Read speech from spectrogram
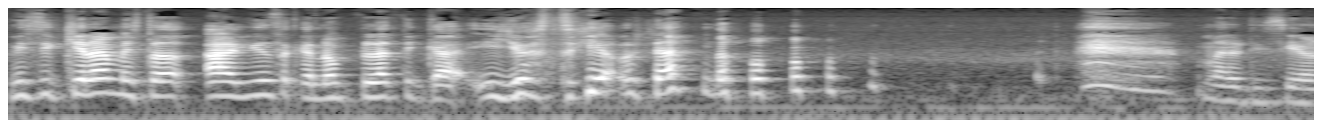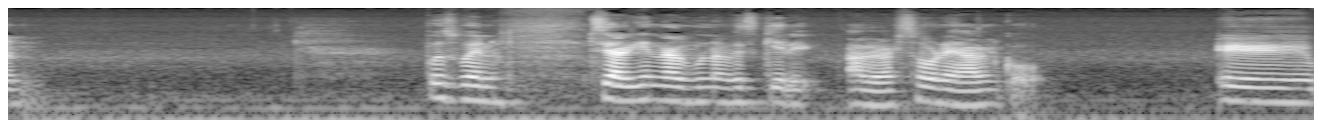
ni siquiera me está alguien sacando plática y yo estoy hablando. Maldición. Pues bueno, si alguien alguna vez quiere hablar sobre algo, eh,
